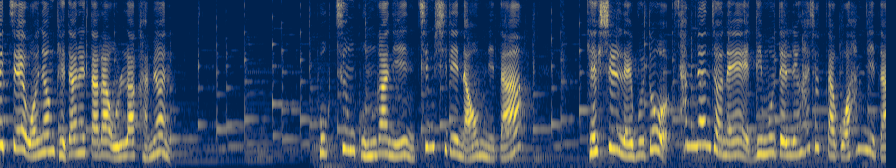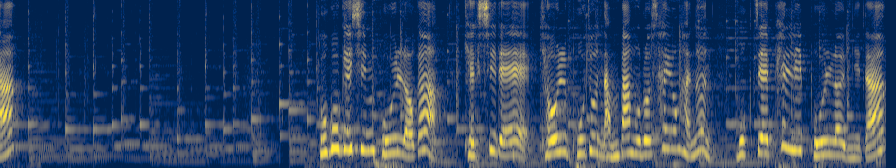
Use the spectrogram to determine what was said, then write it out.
철제 원형 계단을 따라 올라가면 복층 공간인 침실이 나옵니다. 객실 내부도 3년 전에 리모델링 하셨다고 합니다. 보고 계신 보일러가 객실에 겨울 보조 난방으로 사용하는 목재 펠릿 보일러입니다.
